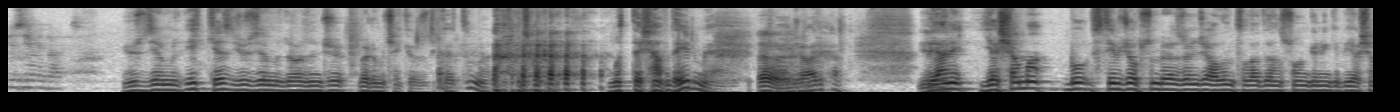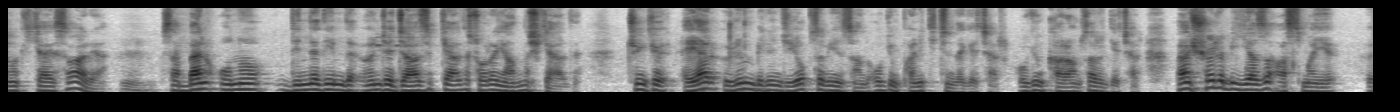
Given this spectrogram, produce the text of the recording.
124. 120 ilk kez 124. bölümü çekiyoruz. Dikkat ettin mi? Muhteşem değil mi yani? Evet. Bence harika. Ve yani yaşama bu Steve Jobs'un biraz önce alıntıladığın son günün gibi yaşamak hikayesi var ya. Mesela ben onu dinlediğimde önce cazip geldi sonra yanlış geldi. Çünkü eğer ölüm bilinci yoksa bir insanda o gün panik içinde geçer. O gün karamsar geçer. Ben şöyle bir yazı asmayı e,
